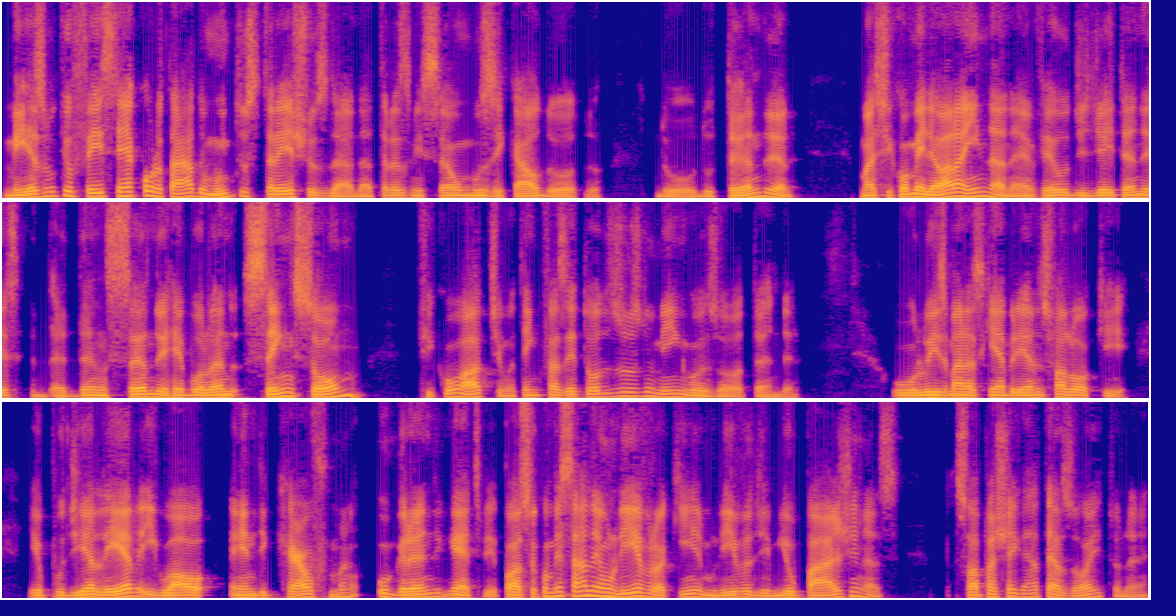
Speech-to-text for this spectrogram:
Mesmo que o Face tenha cortado muitos trechos da, da transmissão musical do, do, do, do, Thunder, mas ficou melhor ainda, né? Ver o DJ Thunder eh, dançando e rebolando sem som, ficou ótimo. Tem que fazer todos os domingos, o Thunder. O Luiz Marasquim Abrianos falou que eu podia ler, igual Andy Kaufman, O Grande Gatsby. Posso começar a ler um livro aqui, um livro de mil páginas, só para chegar até as oito, né?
